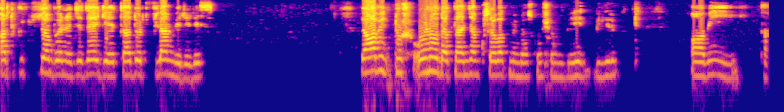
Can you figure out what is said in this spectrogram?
artık 300 abonede de GTA 4 falan veririz. Ya abi dur oyuna odaklanacağım kusura bakmayın biraz konuşuyorum bilirim. Abi tak.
